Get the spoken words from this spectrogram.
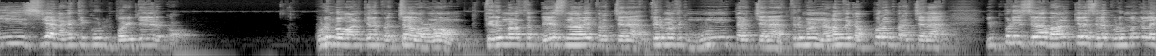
ஈஸியா நகர்த்தி கூட்டு போயிட்டே இருக்கும். குடும்ப வாழ்க்கையில பிரச்சனை வரணும். திருமணத்தை பேசினாலே பிரச்சனை திருமணத்துக்கு முன் பிரச்சனை திருமணம் நடந்ததுக்கு அப்புறம் பிரச்சனை. இப்படி சில வாழ்க்கையில சில குடும்பங்கள்ல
